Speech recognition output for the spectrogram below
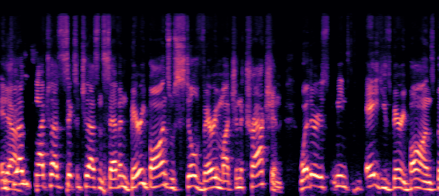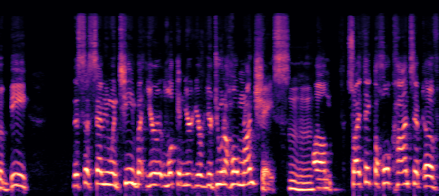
In yeah. 2005, 2006, and 2007, Barry Bonds was still very much an attraction. Whether it's, I mean, A, he's Barry Bonds, but B, this is a 71 team, but you're looking, you're, you're, you're doing a home run chase. Mm-hmm. Um, so I think the whole concept of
